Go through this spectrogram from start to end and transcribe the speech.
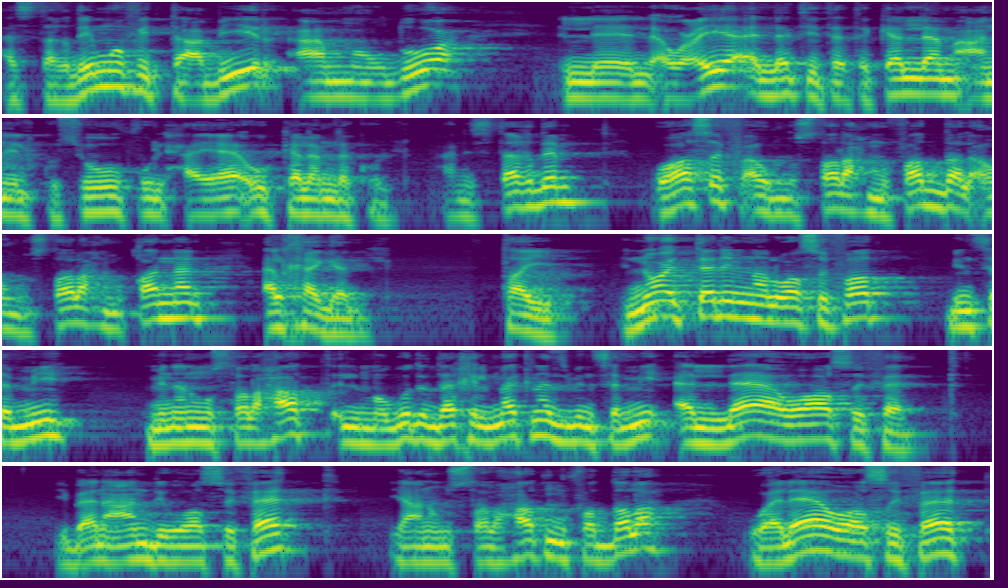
هستخدمه في التعبير عن موضوع الأوعية التي تتكلم عن الكسوف والحياء والكلام ده كله. هنستخدم واصف أو مصطلح مفضل أو مصطلح مقنن الخجل. طيب النوع الثاني من الواصفات بنسميه من المصطلحات الموجودة داخل المكنز بنسميه اللا واصفات يبقى أنا عندي واصفات يعني مصطلحات مفضلة ولا واصفات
